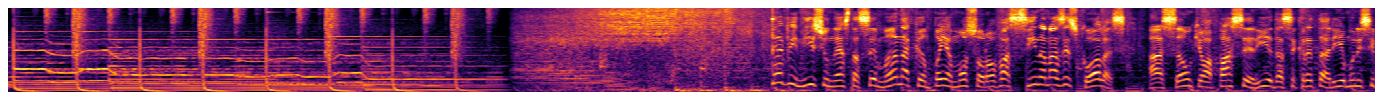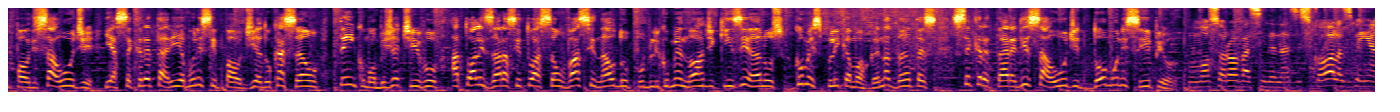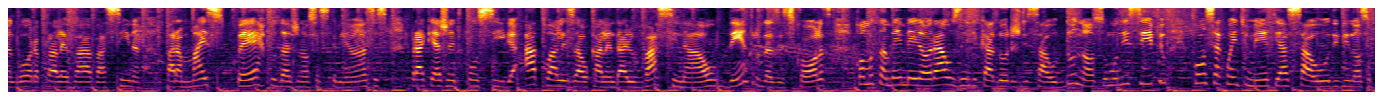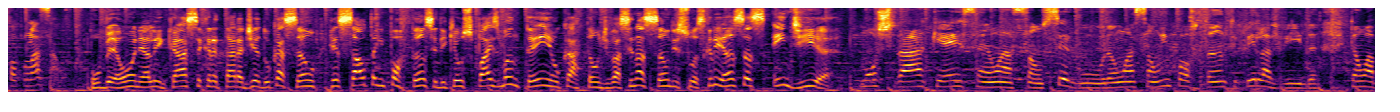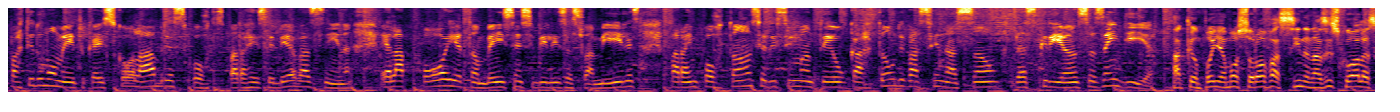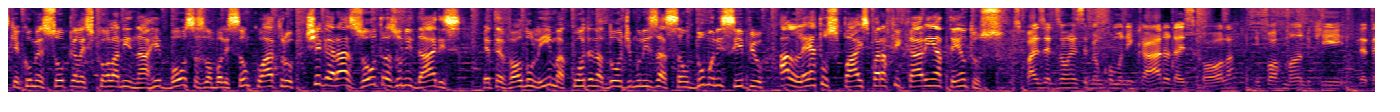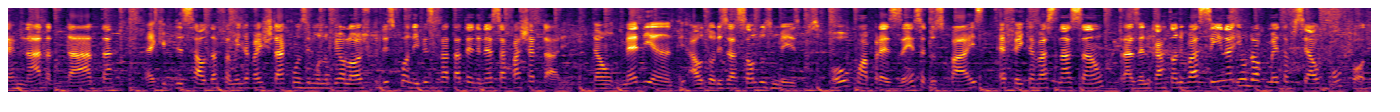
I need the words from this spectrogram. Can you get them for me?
Teve início nesta semana a campanha Mossoró Vacina nas escolas. A ação, que é uma parceria da Secretaria Municipal de Saúde e a Secretaria Municipal de Educação, tem como objetivo atualizar a situação vacinal do público menor de 15 anos, como explica Morgana Dantas, secretária de Saúde do município. O Mossoró Vacina nas escolas vem agora para levar a vacina para mais perto das nossas crianças, para que a gente consiga atualizar o calendário vacinal dentro das escolas, como também melhorar os indicadores de saúde do nosso município, consequentemente a saúde de nossa população. O Beone Alencar, secretária de Educação, ressalta a importância de que os pais mantenham o cartão de vacinação de suas crianças em dia. Mostrar que essa é uma ação segura, uma ação importante pela vida. Então, a partir do momento que a escola abre as portas para receber a vacina, ela apoia também e sensibiliza as famílias para a importância de se manter o cartão de vacinação das crianças em dia. A campanha Mossoró Vacina nas escolas, que começou pela Escola Ninar Rebouças no Abolição 4, chegará às outras unidades. Etevaldo Lima, coordenador de imunização do município, alerta os pais para ficarem atentos. Os pais eles vão receber um comunicado da escola informando que determinada data a equipe de saúde da família vai estar com os imunobiológicos disponíveis para estar atendendo essa faixa etária. Então, mediante a autorização dos mesmos ou com a presença dos pais, é feita a vacinação, trazendo cartão de vacina e um documento oficial com foto.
